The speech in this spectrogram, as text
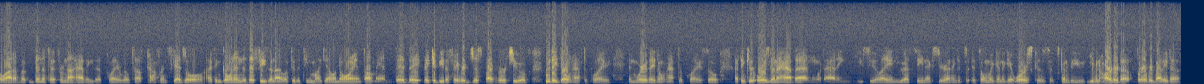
a lot of benefit from not having to play a real tough conference schedule. I think going into this season, I looked at a team like Illinois and thought, man, they they, they could be the favorite just by virtue of who they don't have to play and where they don't have to play. So I think you're always going to have that, and with adding UCLA and USC next year, I think it's it's only going to get worse because it's going to be even harder to for everybody to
